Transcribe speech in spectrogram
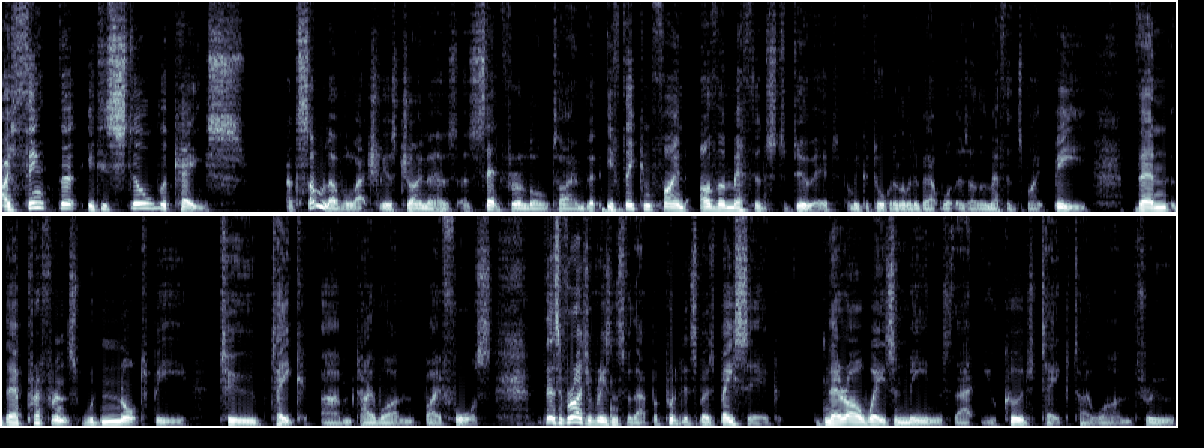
I think that it is still the case at some level, actually, as China has, has said for a long time, that if they can find other methods to do it, and we could talk a little bit about what those other methods might be, then their preference would not be to take um, Taiwan by force. There's a variety of reasons for that, but put it its most basic, there are ways and means that you could take Taiwan through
